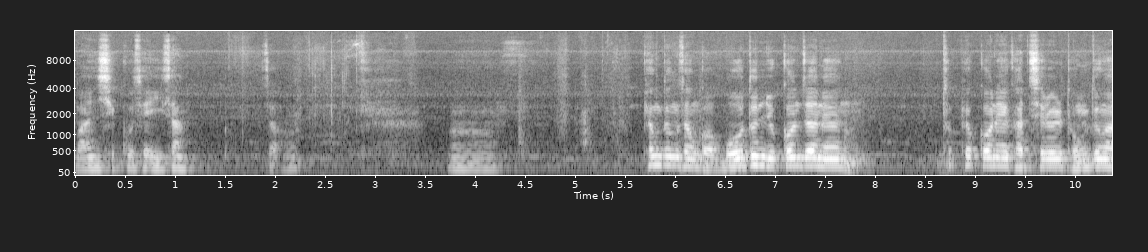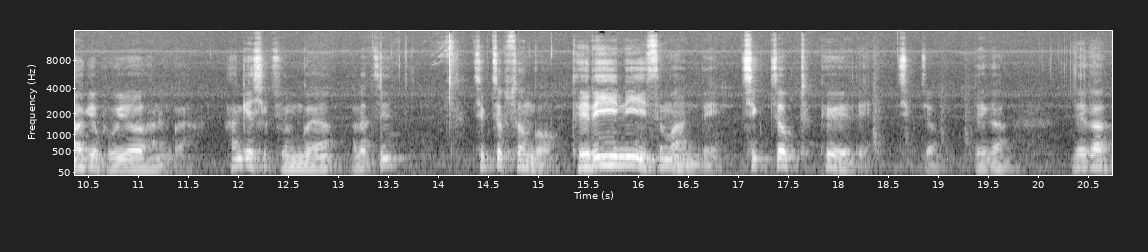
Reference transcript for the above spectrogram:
만 19세 이상. 그죠? 어, 평등 선거 모든 유권자는 투표권의 가치를 동등하게 부여하는 거야. 한 개씩 주는 거야. 알았지? 직접 선거. 대리인이 있으면 안 돼. 직접 투표해야 돼. 직접. 내가 내가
